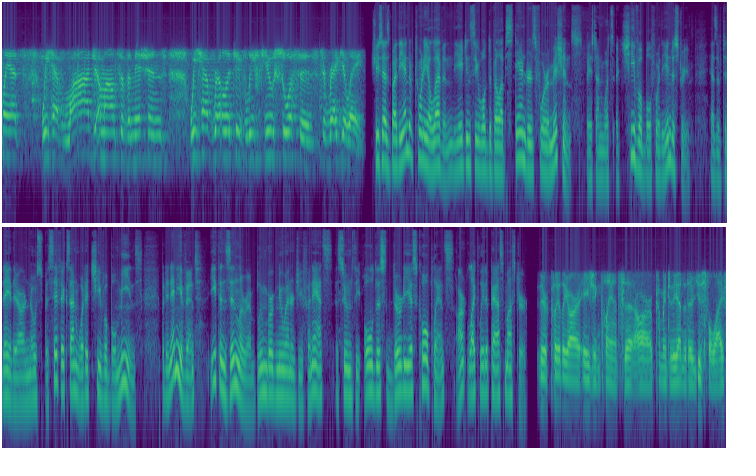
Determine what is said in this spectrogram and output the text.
plants, we have large amounts of emissions. We have relatively few sources to regulate. She says by the end of 2011, the agency will develop standards for emissions based on what's achievable for the industry. As of today, there are no specifics on what achievable means. But in any event, Ethan Zindler at Bloomberg New Energy Finance assumes the oldest, dirtiest coal plants aren't likely to pass muster. There clearly are aging plants that are coming to the end of their useful life.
